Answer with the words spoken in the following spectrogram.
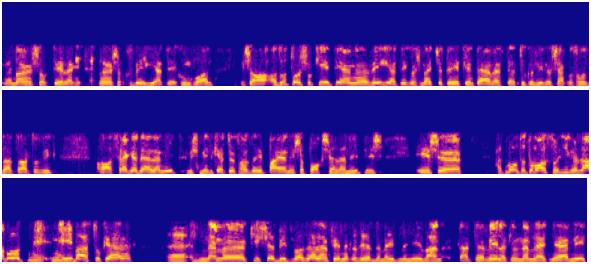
mert nagyon sok tényleg, nagyon sok végjátékunk van, és a, az utolsó két ilyen végjátékos meccset egyébként elvesztettük, az igazsághoz hozzátartozik, a Szeged ellenit, és mindkettőt hazai pályán, és a Paks ellenit is, és hát mondhatom azt, hogy igazából ott mi, mi hibáztuk el, nem kisebbítve az ellenfélnek az érdemeit, mert nyilván tehát véletlenül nem lehet nyerni,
